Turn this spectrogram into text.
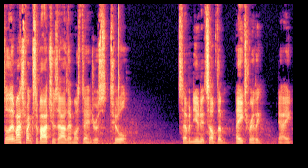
So the mass ranks of archers are their most dangerous tool. Seven units of them. Eight, really. Yeah, eight.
